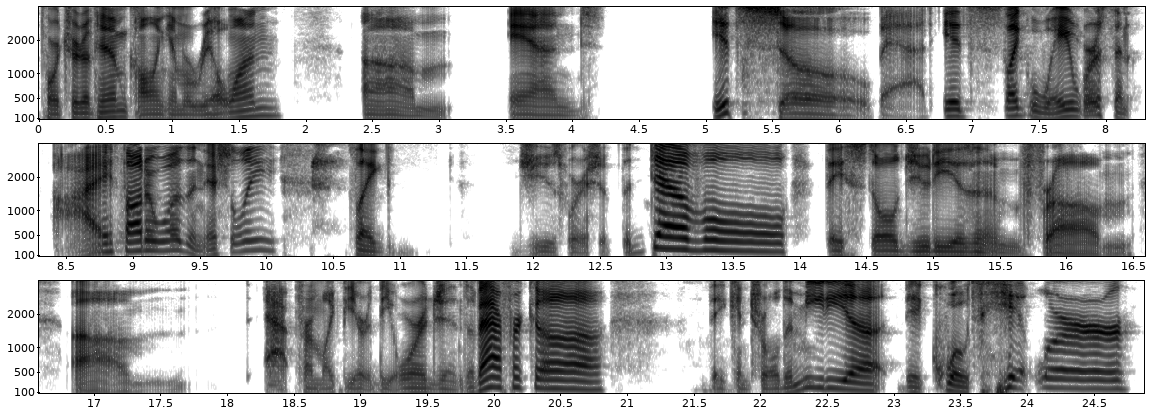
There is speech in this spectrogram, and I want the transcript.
portrait of him, calling him a real one. Um, and it's so bad. It's like way worse than I thought it was initially. It's like Jews worship the devil. They stole Judaism from um, at from like the the origins of Africa. They control the media. It quotes Hitler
